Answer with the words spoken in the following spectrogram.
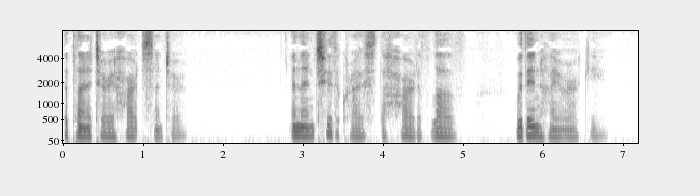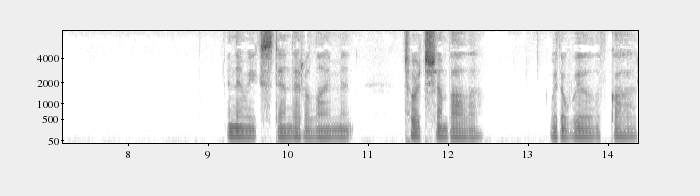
the planetary heart center, and then to the Christ, the heart of love within hierarchy. And then we extend that alignment towards Shambhala, where the will of God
